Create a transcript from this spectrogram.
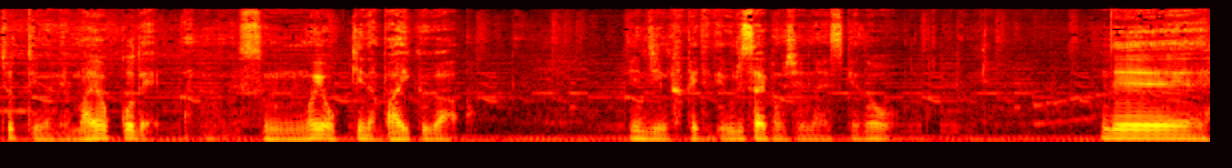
ちょっと今ね真横であの、ね、すんごい大きなバイクがエンジンかけててうるさいかもしれないですけどで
